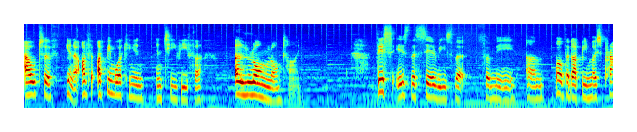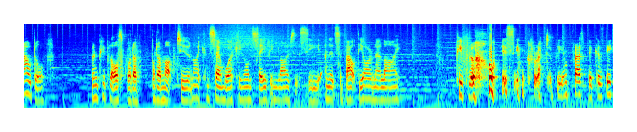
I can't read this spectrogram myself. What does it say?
out of you know, I've, I've been working in, in TV for a long, long time. This is the series that, for me, um, well, that I've been most proud of. And people ask what I'm, what I'm up to, and I can say I'm working on saving lives at sea, and it's about the RNLI. People are always incredibly impressed because the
